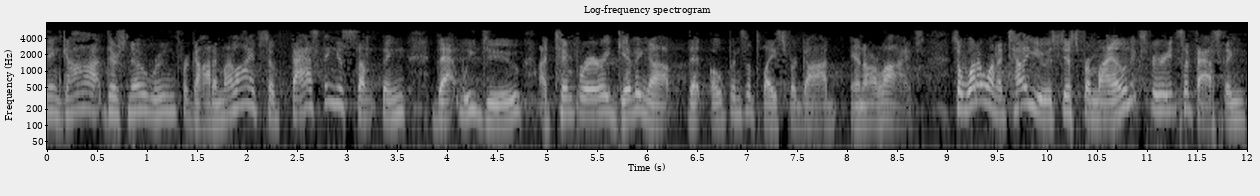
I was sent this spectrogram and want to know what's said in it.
then God, there's no room for God in my life. So fasting is something that we do, a temporary giving up that opens a place for God in our lives. So what I want to tell you is just from my own experience of fasting,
